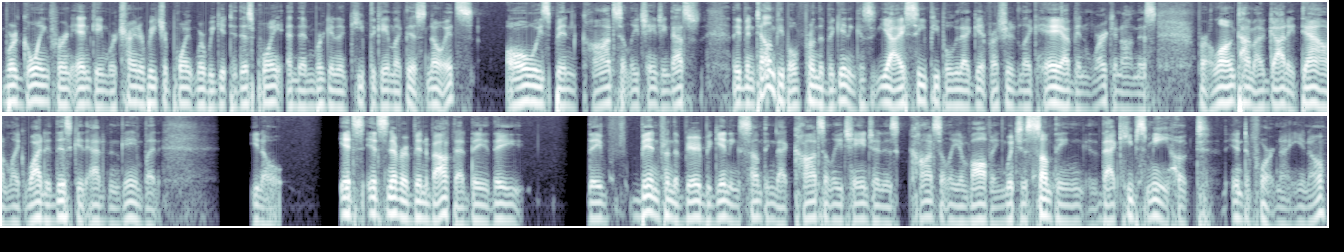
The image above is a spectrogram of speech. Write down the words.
we're going for an end game. We're trying to reach a point where we get to this point, and then we're going to keep the game like this." No, it's always been constantly changing. That's they've been telling people from the beginning. Because yeah, I see people that get frustrated, like, "Hey, I've been working on this for a long time. I've got it down. Like, why did this get added in the game?" But you know, it's it's never been about that. They they they've been from the very beginning something that constantly changes and is constantly evolving, which is something that keeps me hooked into Fortnite. You know.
